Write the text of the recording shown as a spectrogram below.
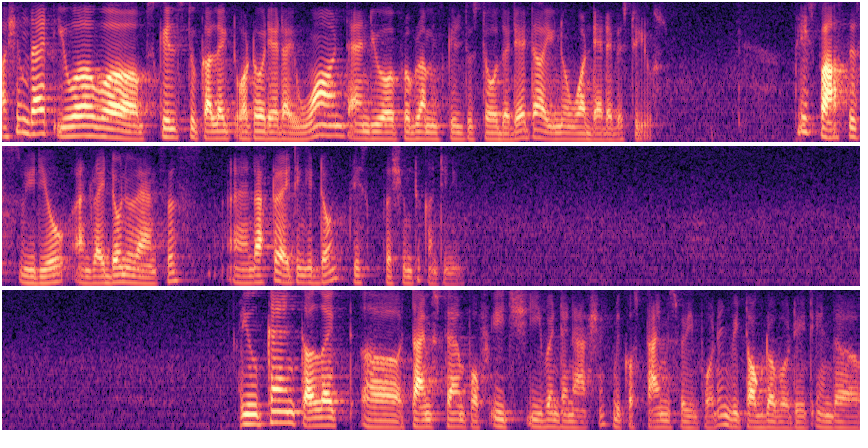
Assume that you have uh, skills to collect whatever data you want and you have programming skill to store the data, you know what database to use. Please pause this video and write down your answers and after writing it down please presume to continue. You can collect uh, timestamp of each event and action because time is very important. We talked about it in the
